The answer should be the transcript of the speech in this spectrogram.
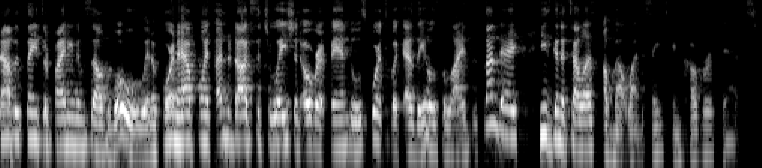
Now the Saints are finding themselves whoa in a four and a half point underdog situation over at FanDuel Sportsbook as they host the Lions this Sunday. He's going to tell us about why the Saints can cover that spread.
